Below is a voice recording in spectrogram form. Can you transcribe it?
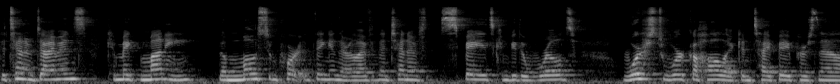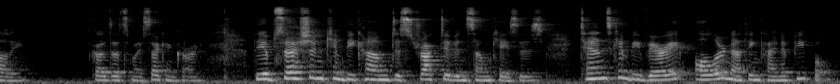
The Ten of Diamonds can make money the most important thing in their life. And the Ten of Spades can be the world's worst workaholic and type A personality. God, that's my second card. The obsession can become destructive in some cases. Tens can be very all or nothing kind of people.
